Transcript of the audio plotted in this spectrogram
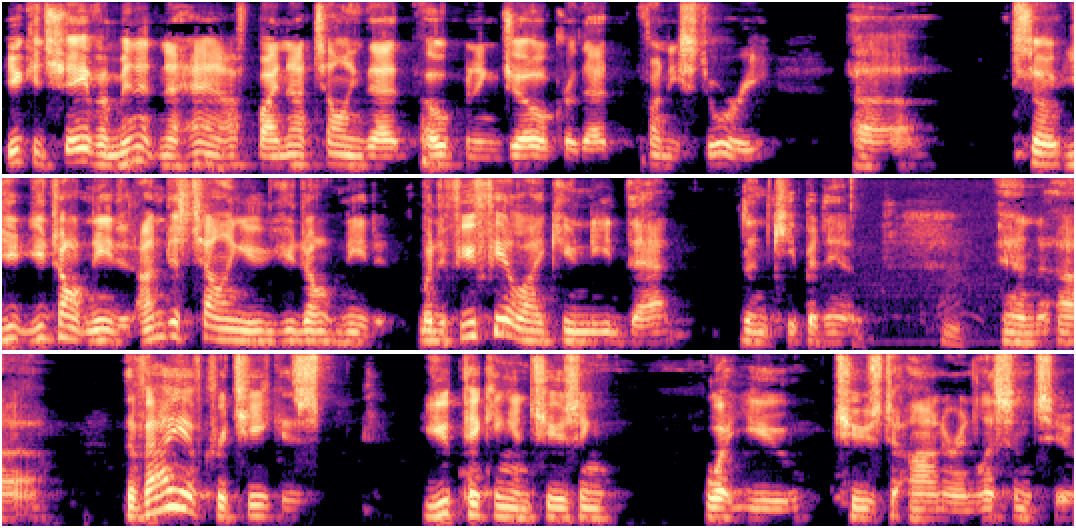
you could shave a minute and a half by not telling that opening joke or that funny story. Uh, so you, you don't need it. I'm just telling you, you don't need it. But if you feel like you need that, then keep it in. Hmm. And uh, the value of critique is you picking and choosing what you choose to honor and listen to.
